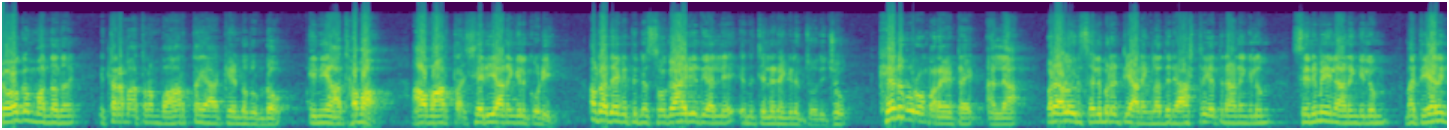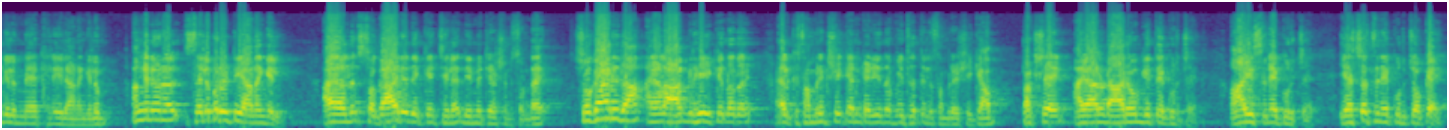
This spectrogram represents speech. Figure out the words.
രോഗം വന്നത് ഇത്രമാത്രം വാർത്തയാക്കേണ്ടതുണ്ടോ? ഇനി അഥവാ ആ വാർത്ത ശരിയാണെങ്കിൽ കൂടി അത് അദ്ദേഹത്തിന്റെ സ്വകാര്യതയല്ലേ എന്ന് ചിലരെങ്കിലും ചോദിച്ചു. ഖേദപൂർവം പറയട്ടെ. അല്ല ഒരാൾ ഒരു സെലിബ്രിറ്റി ആണെങ്കിൽ അത് രാഷ്ട്രീയത്തിനാണെങ്കിലും സിനിമയിലാണെങ്കിലും മറ്റേതെങ്കിലും മേഖലയിലാണെങ്കിലും അങ്ങനെ ഒരാൾ സെലിബ്രിറ്റി ആണെങ്കിൽ അയാളുടെ സ്വകാര്യതയ്ക്ക് ചില ലിമിറ്റേഷൻസ് ഉണ്ട്. സ്വകാര്യത അയാൾ ആഗ്രഹിക്കുന്നത് അയാൾക്ക് സംരക്ഷിക്കാൻ കഴിയുന്ന വിധത്തിൽ സംരക്ഷിക്കാം. പക്ഷേ അയാളുടെ ആരോഗ്യത്തെക്കുറിച്ച് ആയുസിനെ കുറിച്ച് യശസ്സിനെ കുറിച്ചൊക്കെ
